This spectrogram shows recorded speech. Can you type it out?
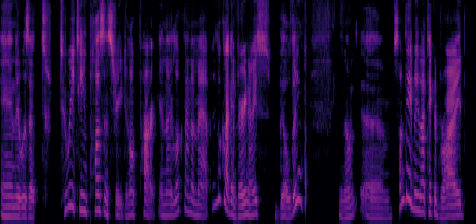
and it was at 218 Pleasant Street in Oak Park. And I looked on the map. It looked like a very nice building. You know, um, someday maybe I'll take a ride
